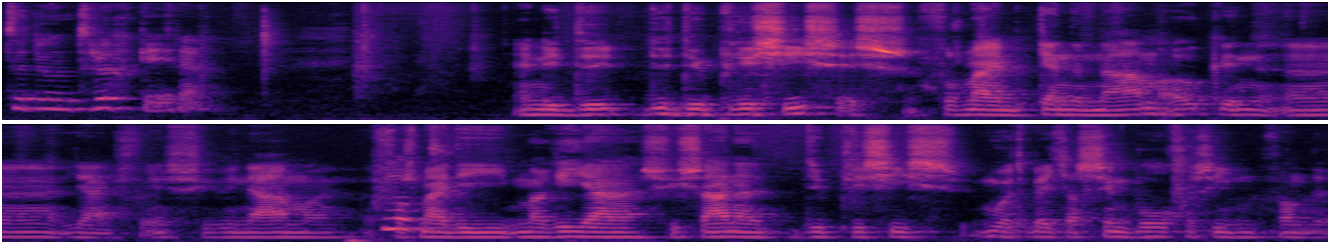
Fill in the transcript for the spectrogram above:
te doen terugkeren. En die, die, die Duplessis is volgens mij een bekende naam ook in, eh, ja, in Suriname. Volgens mij die Maria Susanna Duplessis wordt een beetje als symbool gezien van de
